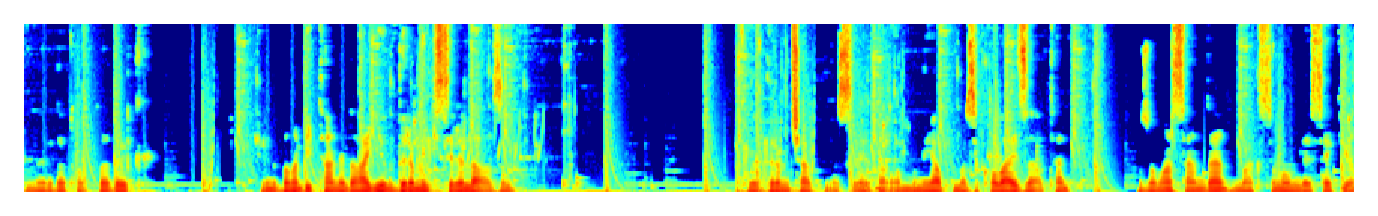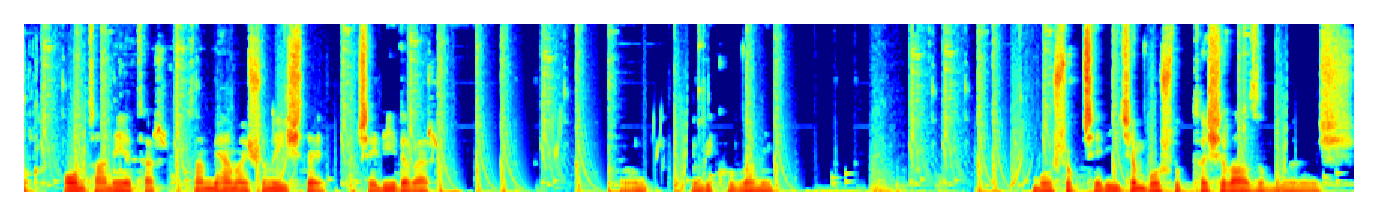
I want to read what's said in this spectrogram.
Bunları da topladık. Şimdi bana bir tane daha yıldırım iksiri lazım. Yıldırım çarpması. Tamam bunu yapması kolay zaten. O zaman senden maksimum desek yok. 10 tane yeter. Sen bir hemen şunu işte. Çeliği de ver. Onu bir kullanayım. Boşluk çeliği için boşluk taşı lazımmış.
